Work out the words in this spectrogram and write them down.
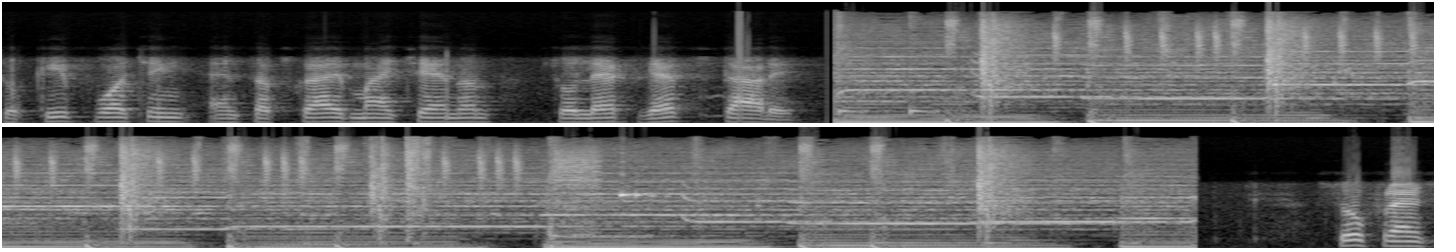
So keep watching and subscribe my channel. So let's get started. So friends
